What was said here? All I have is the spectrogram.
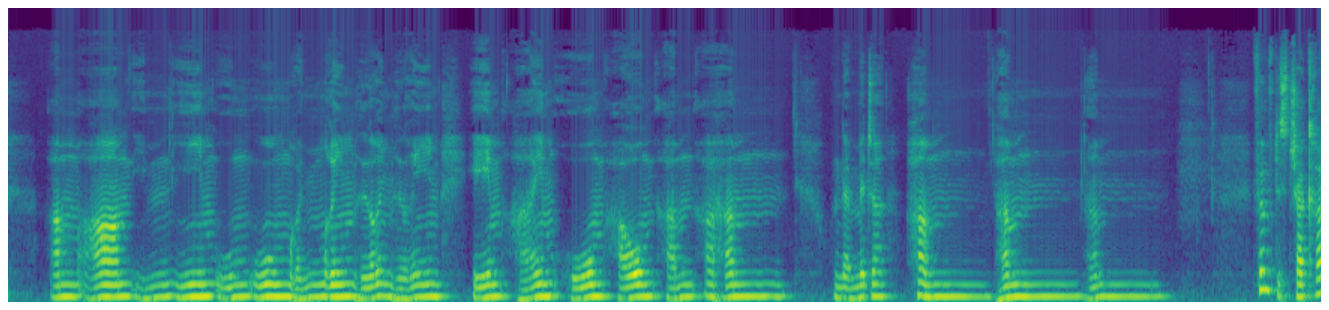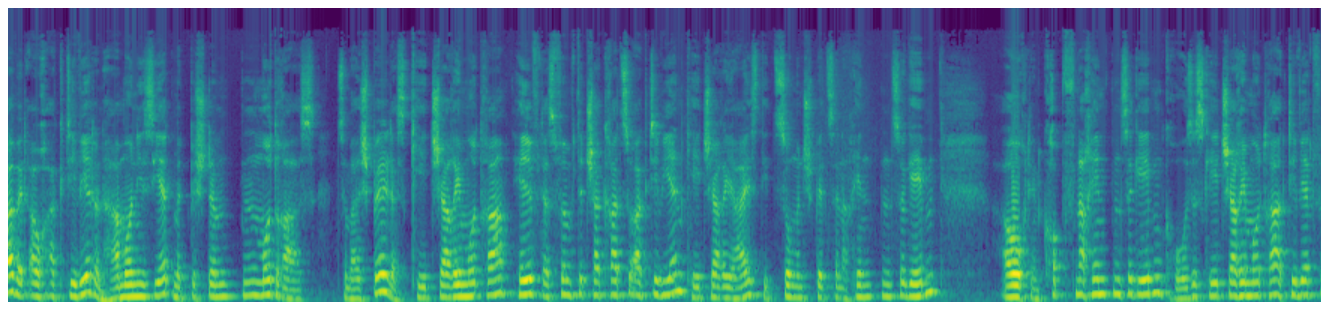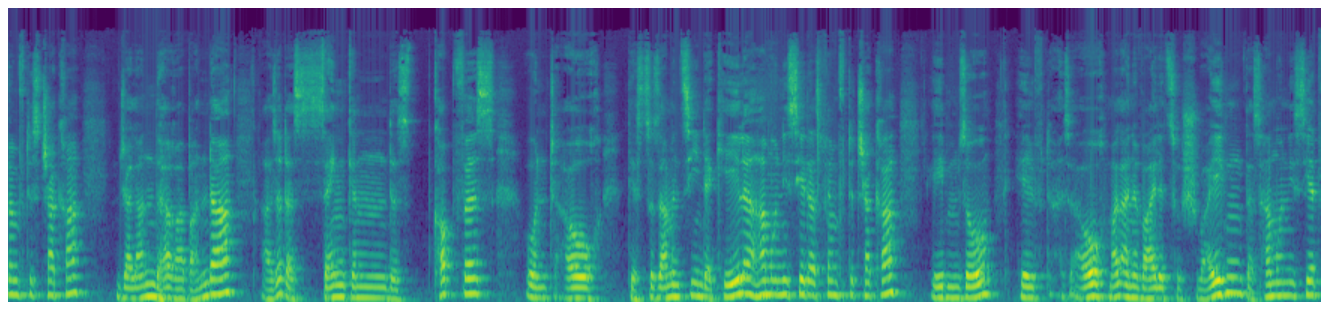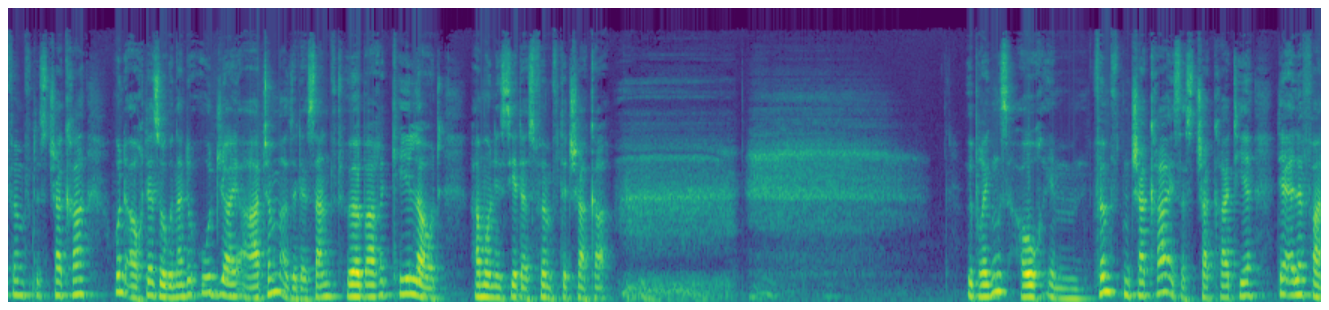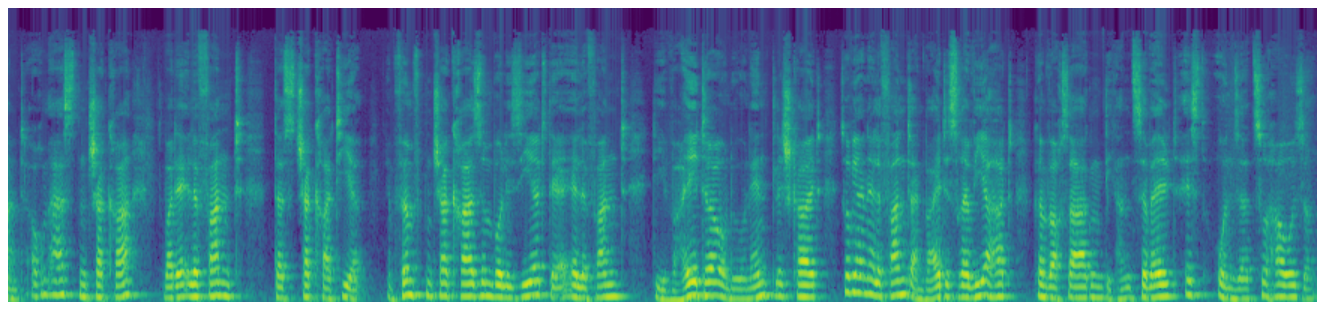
Am, Am, Im, Im, Um, Um, Rim, Rim, Hilrim, Hilrim, Em, Aim, Om, Aum, Am, Aham. Und in der Mitte Ham, Ham, Ham. Fünftes Chakra wird auch aktiviert und harmonisiert mit bestimmten Mudras. Zum Beispiel das Kechari Mudra hilft, das fünfte Chakra zu aktivieren. Kechari heißt, die Zungenspitze nach hinten zu geben, auch den Kopf nach hinten zu geben. Großes Kechari Mudra aktiviert fünftes Chakra. Jalandhara Bandha, also das Senken des Kopfes und auch das Zusammenziehen der Kehle harmonisiert das fünfte Chakra. Ebenso hilft es auch, mal eine Weile zu schweigen. Das harmonisiert fünftes Chakra. Und auch der sogenannte Ujjayi-Atem, also der sanft hörbare Kehllaut, harmonisiert das fünfte Chakra. Übrigens, auch im fünften Chakra ist das Chakratier der Elefant. Auch im ersten Chakra war der Elefant das Chakratier. Im fünften Chakra symbolisiert der Elefant die Weite und die Unendlichkeit. So wie ein Elefant ein weites Revier hat, können wir auch sagen, die ganze Welt ist unser Zuhause.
